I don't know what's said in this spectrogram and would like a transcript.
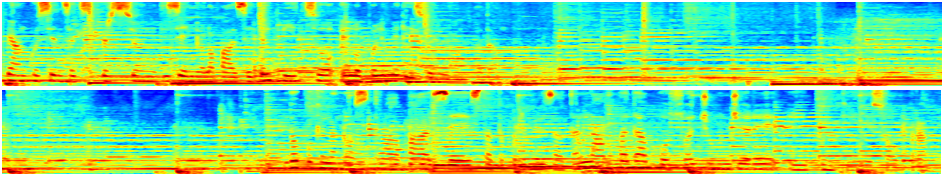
Bianco senza dispersioni disegno la base del pizzo e lo polimerizzo in lampada. Dopo che la nostra base è stata polimerizzata in lampada posso aggiungere i puntini sopra.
